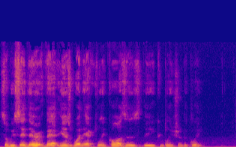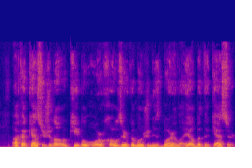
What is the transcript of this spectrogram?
So we say there that is what actually causes the completion of the kli. Aka shalom kibel or choser commotion is bar la'el, but the keser,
